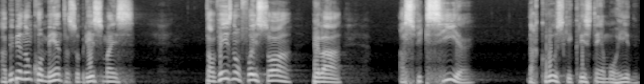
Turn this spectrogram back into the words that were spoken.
A Bíblia não comenta sobre isso, mas talvez não foi só pela asfixia da cruz que Cristo tenha morrido.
